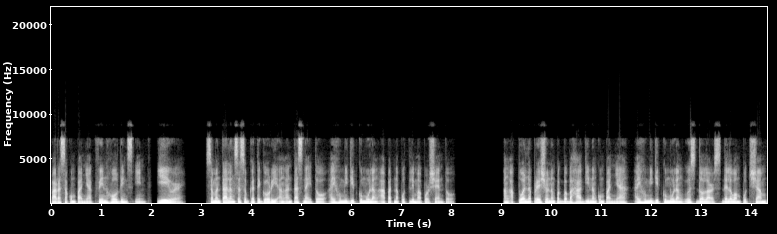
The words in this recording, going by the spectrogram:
para sa kumpanya Fin Holdings Inc. Year. Samantalang sa subkategory ang antas na ito ay humigit kumulang 45%. Ang aktual na presyo ng pagbabahagi ng kumpanya ay humigit kumulang US dollars 20.16.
